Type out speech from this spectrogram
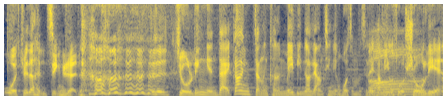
我觉得很惊人，就是九零年代，刚刚讲的可能 maybe 那两千年或什么之类，他们有所收敛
